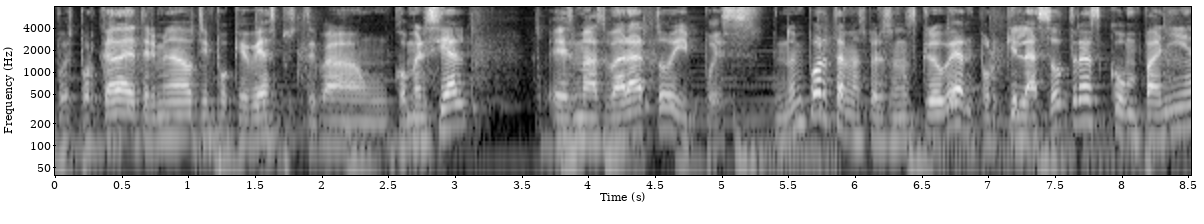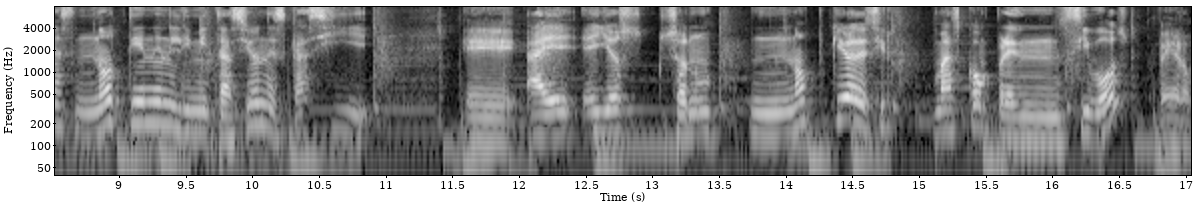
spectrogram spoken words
pues por cada determinado tiempo que veas, pues te va un comercial. Es más barato y pues no importan las personas que lo vean, porque las otras compañías no tienen limitaciones, casi eh, ellos son, un, no quiero decir más comprensivos, pero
